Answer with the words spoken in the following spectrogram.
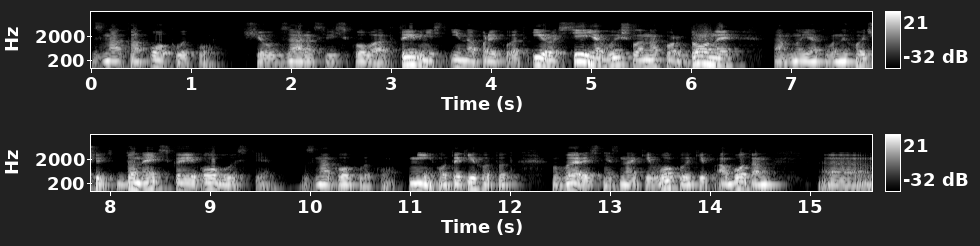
знака оклику, що от зараз військова активність, і, наприклад, і Росія вийшла на кордони, там, ну як вони хочуть, Донецької області. Знак оклику. Ні, отаких от, от вересні знаків окликів, або там е,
